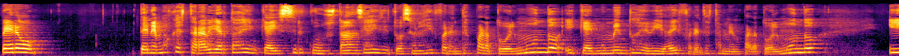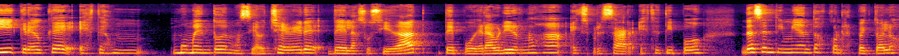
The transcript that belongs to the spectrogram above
Pero tenemos que estar abiertos en que hay circunstancias y situaciones diferentes para todo el mundo y que hay momentos de vida diferentes también para todo el mundo. Y creo que este es un momento demasiado chévere de la sociedad de poder abrirnos a expresar este tipo de sentimientos con respecto a los,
